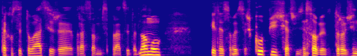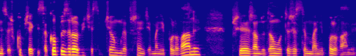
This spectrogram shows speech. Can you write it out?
taką sytuację, że wracam z pracy do domu, idę sobie coś kupić, ja czyli sobie do rodziny coś kupić, jakieś zakupy zrobić, jestem ciągle wszędzie manipulowany, przyjeżdżam do domu, też jestem manipulowany.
